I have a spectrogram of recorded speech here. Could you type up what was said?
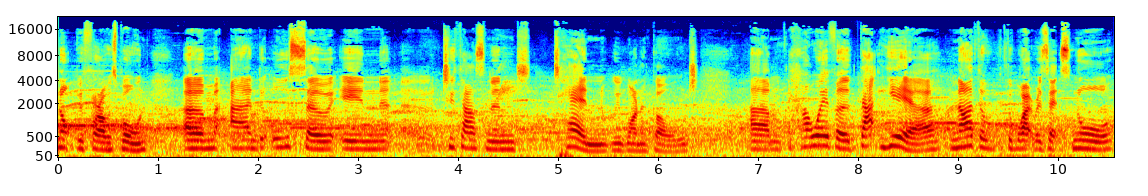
not before I was born. Um, and also in uh, 2010, we won a gold. Um, however, that year, neither the White Rosettes nor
